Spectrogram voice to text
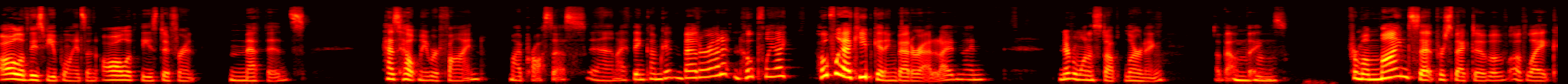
all of these viewpoints and all of these different methods has helped me refine my process and i think i'm getting better at it and hopefully i hopefully i keep getting better at it i, I never want to stop learning about mm-hmm. things from a mindset perspective of, of like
